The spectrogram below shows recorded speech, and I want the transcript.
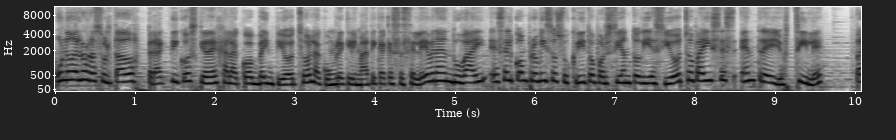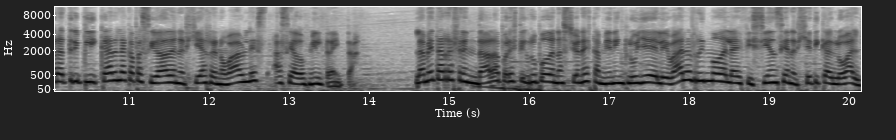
Uno de los resultados prácticos que deja la COP28, la cumbre climática que se celebra en Dubái, es el compromiso suscrito por 118 países, entre ellos Chile, para triplicar la capacidad de energías renovables hacia 2030. La meta refrendada por este grupo de naciones también incluye elevar el ritmo de la eficiencia energética global,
